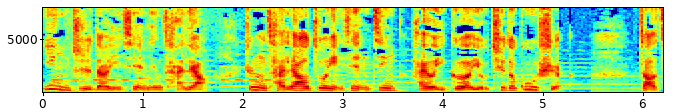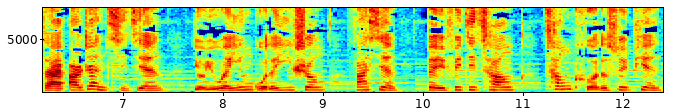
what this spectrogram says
硬质的隐形眼镜材料。这种材料做隐形眼镜还有一个有趣的故事，早在二战期间。有一位英国的医生发现，被飞机舱舱壳的碎片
